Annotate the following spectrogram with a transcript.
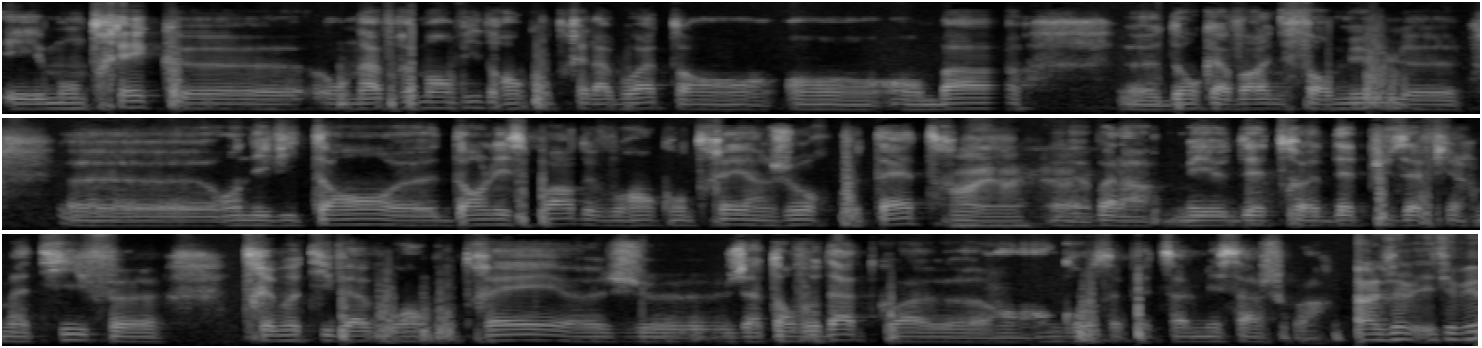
et montrer que on a vraiment envie de rencontrer la boîte en, en, bas. donc avoir une formule en évitant dans l'espoir de vous rencontrer un jour peut-être. voilà, mais d'être plus affirmatif, très motivé à vous rencontrer. j'attends vos dates quoi. En, gros, ça peut être ça le message quoi. Ah, j'avais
